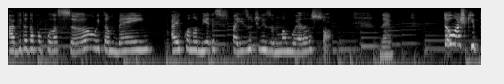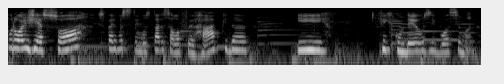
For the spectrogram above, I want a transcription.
a vida da população e também a economia desses países utilizando uma moeda só, né? Então acho que por hoje é só. Espero que vocês tenham gostado. Essa aula foi rápida. E fique com Deus e boa semana.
